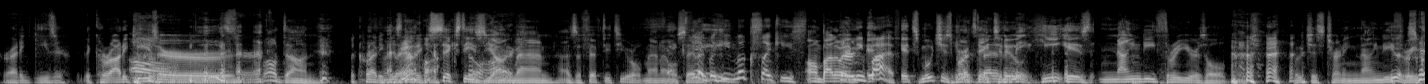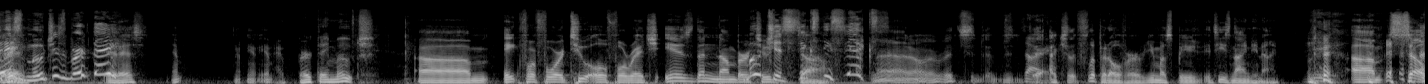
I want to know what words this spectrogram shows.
Karate geezer. The Karate Geezer. well done. The Karate He's not a Grandpa. 60s So young harsh. man. As a 52 year old man, I will say Yeah, that. but he looks like he's Oh, and by the way, it- 35. it's Mooch's He birthday better than too. He is 93 years old. Mooch, Mooch is turning 93 looks today. Today's Mooch's birthday? It is. Yep. Yep, yep, yep. Birthday mooch. Um, 844-204-RICH is the number Mooch to is dial. 66. Uh, no, it's Sorry. actually flip it over. You must be. It's, he's ninety nine. um, so,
